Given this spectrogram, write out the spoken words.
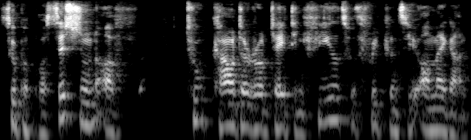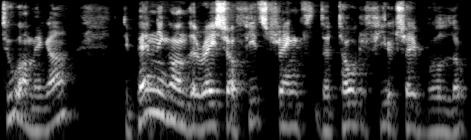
superposition of two counter-rotating fields with frequency omega and 2 omega. Depending on the ratio of field strength, the total field shape will look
